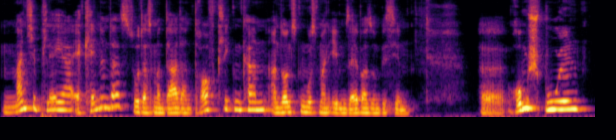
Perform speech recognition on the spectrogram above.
Manche Player erkennen das, so dass man da dann draufklicken kann. Ansonsten muss man eben selber so ein bisschen äh, rumspulen.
